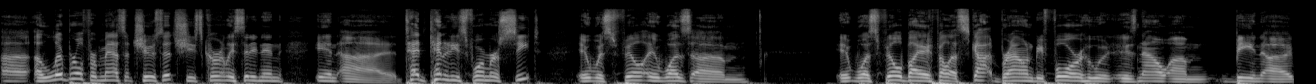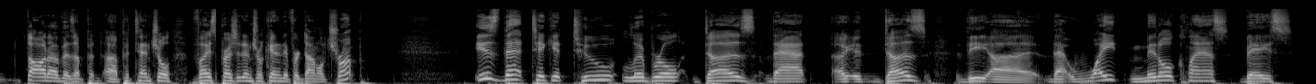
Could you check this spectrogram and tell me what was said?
uh, a liberal from Massachusetts. She's currently sitting in in uh, Ted Kennedy's former seat. It was Phil. It was um, it was filled by a fella Scott Brown before, who is now um, being uh, thought of as a, p- a potential vice presidential candidate for Donald Trump. Is that ticket too liberal? Does that uh, does the uh, that white middle class base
